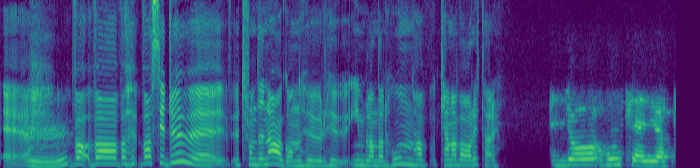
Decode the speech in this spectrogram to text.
Eh, mm. vad, vad, vad, vad, ser du eh, utifrån dina ögon hur, hur inblandad hon har, kan ha varit här? Ja, hon säger ju att,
